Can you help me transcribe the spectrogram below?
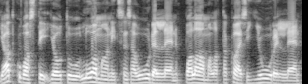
jatkuvasti joutuu luomaan itsensä uudelleen palaamalla takaisin juurilleen.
